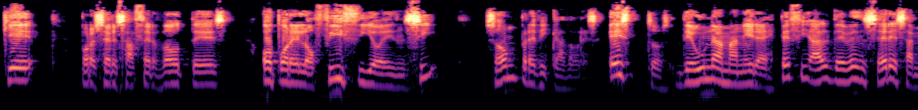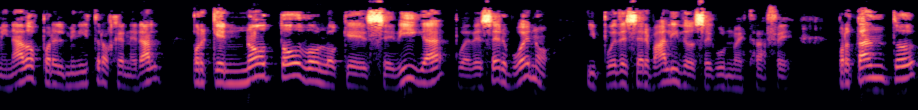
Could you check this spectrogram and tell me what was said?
que, por ser sacerdotes o por el oficio en sí, son predicadores. Estos, de una manera especial, deben ser examinados por el ministro general, porque no todo lo que se diga puede ser bueno y puede ser válido según nuestra fe. Por tanto,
